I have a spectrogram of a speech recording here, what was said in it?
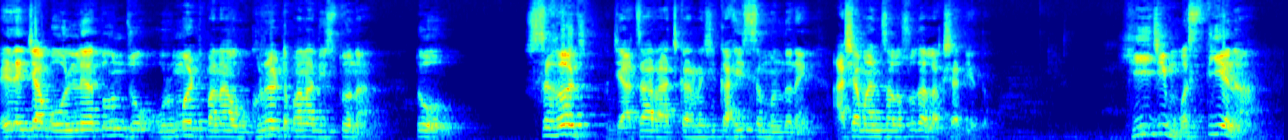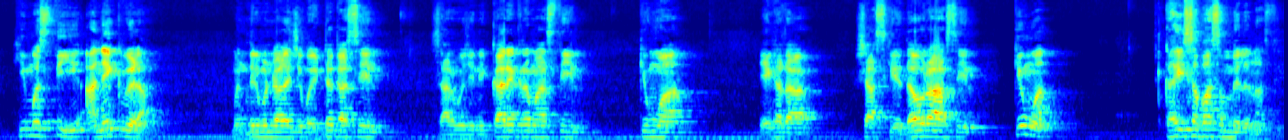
म्हणजे त्यांच्या बोलण्यातून जो उर्मटपणा उघरटपणा दिसतो ना तो सहज ज्याचा राजकारणाशी काहीच संबंध नाही अशा माणसाला सुद्धा लक्षात येतं. ही जी मस्ती आहे ना ही मस्ती अनेक वेळा मंत्रिमंडळाची बैठक असेल सार्वजनिक कार्यक्रम असतील किंवा एखादा शासकीय दौरा असेल किंवा काही सभा संमेलन असतील.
